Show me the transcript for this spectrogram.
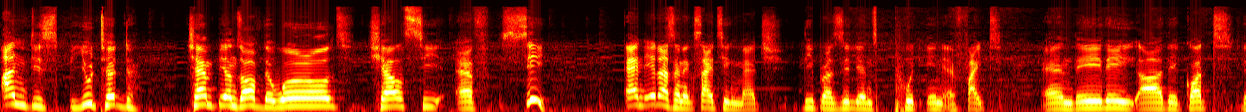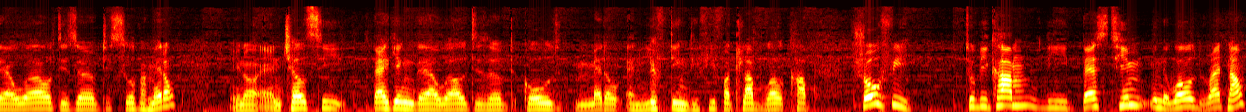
undisputed champions of the world, Chelsea FC. And it was an exciting match. The Brazilians put in a fight and they they uh, they got their well-deserved silver medal, you know, and Chelsea bagging their well-deserved gold medal and lifting the FIFA Club World Cup trophy to become the best team in the world right now.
